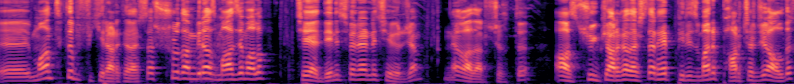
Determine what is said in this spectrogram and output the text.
Ee, mantıklı bir fikir arkadaşlar. Şuradan biraz malzeme alıp şeye, deniz fenerine çevireceğim. Ne kadar çıktı? Az. Çünkü arkadaşlar hep prizmanın parçacığı aldık.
